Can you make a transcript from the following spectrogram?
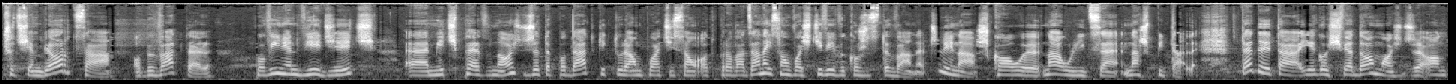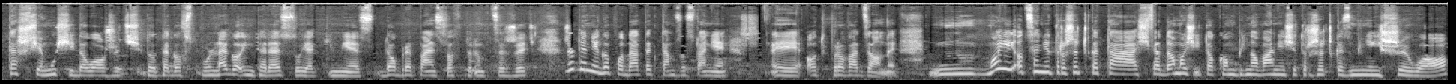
przedsiębiorca, obywatel powinien wiedzieć, mieć pewność, że te podatki, które on płaci, są odprowadzane i są właściwie wykorzystywane, czyli na szkoły, na ulice, na szpitale. Wtedy ta jego świadomość, że on też się musi dołożyć do tego wspólnego interesu, jakim jest dobre państwo, w którym chce żyć, że ten jego podatek tam zostanie e, odprowadzony. Mm, W mojej ocenie troszeczkę ta świadomość i to kombinowanie się troszeczkę zmniejszyło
